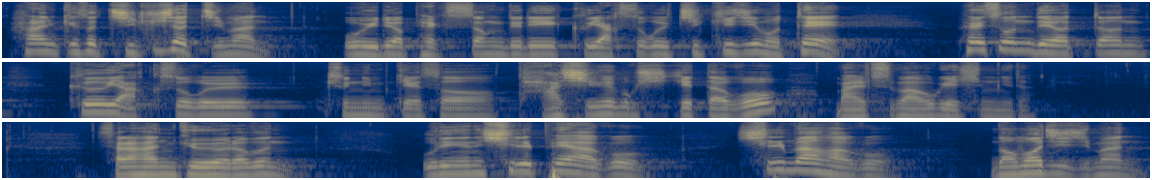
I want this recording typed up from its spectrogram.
하나님께서 지키셨지만 오히려 백성들이 그 약속을 지키지 못해 훼손되었던 그 약속을 주님께서 다시 회복시키겠다고 말씀하고 계십니다. 사랑하는 교회 여러분, 우리는 실패하고 실망하고 넘어지지만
